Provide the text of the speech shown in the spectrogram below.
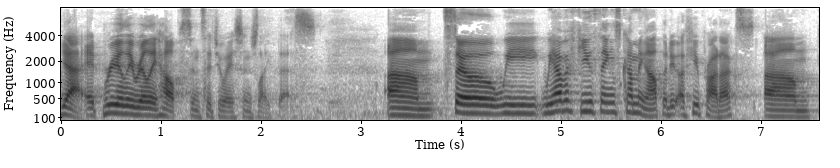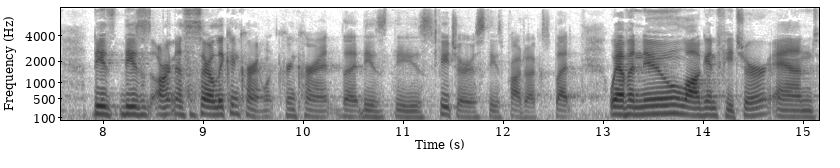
Yeah, it really, really helps in situations like this. Um, so we, we have a few things coming up, a few products. Um, these, these aren't necessarily concurrent, concurrent the, these, these features, these projects, but we have a new login feature, and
